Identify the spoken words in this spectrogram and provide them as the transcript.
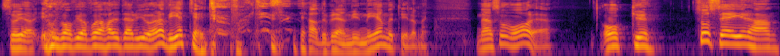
Så jag, vad, jag, vad jag hade där att göra vet jag inte faktiskt. Jag hade brännvin med mig till och med. Men så var det. Och eh, så säger han,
